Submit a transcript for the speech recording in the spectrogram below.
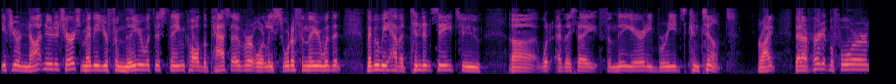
If you're not new to church, maybe you're familiar with this thing called the Passover, or at least sort of familiar with it. Maybe we have a tendency to, uh, what, as they say, familiarity breeds contempt, right? That I've heard it before,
